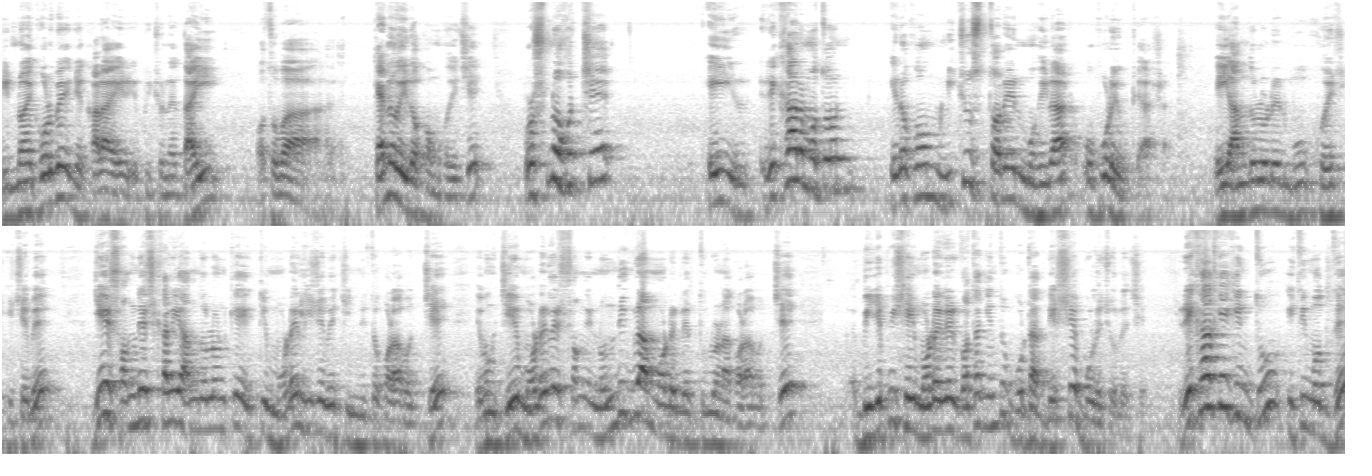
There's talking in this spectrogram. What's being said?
নির্ণয় করবে যে কারা এর পিছনে দায়ী অথবা কেন এই রকম হয়েছে। প্রশ্ন হচ্ছে, এই রেখার মতন এরকম নিচু স্তরের মহিলার ওপরে উঠে আসা, এই আন্দোলনের মুখ হয়ে হিসেবে যে সন্দেশখালী আন্দোলনকে একটি মডেল হিসেবে চিহ্নিত করা হচ্ছে এবং যে মডেলের সঙ্গে নন্দীগ্রাম মডেলের তুলনা করা হচ্ছে, বিজেপি সেই মডেলের কথা কিন্তু গোটা দেশে বলে চলেছে। রেখাকে কিন্তু ইতিমধ্যে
